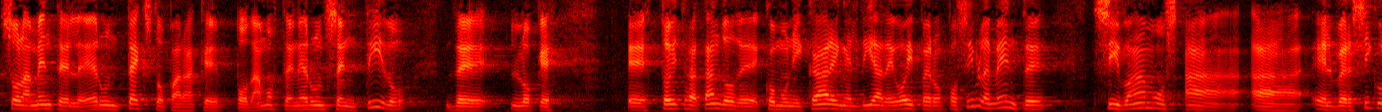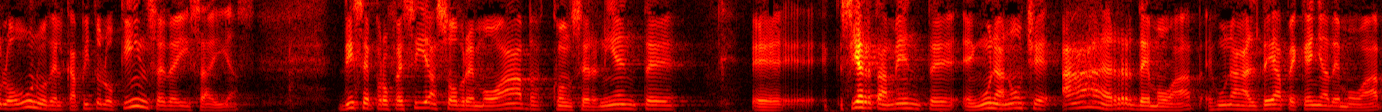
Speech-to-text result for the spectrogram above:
solamente leer un texto para que podamos tener un sentido de lo que estoy tratando de comunicar en el día de hoy, pero posiblemente si vamos a, el versículo 1 del capítulo 15 de Isaías, dice profecía sobre Moab concerniente, eh, ciertamente en una noche Ar de Moab, es una aldea pequeña de Moab,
